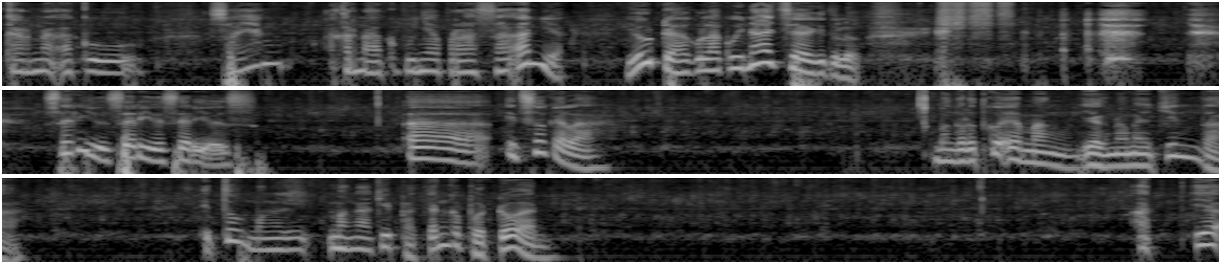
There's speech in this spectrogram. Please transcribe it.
Karena aku sayang karena aku punya perasaan ya. Ya udah aku lakuin aja gitu loh. serius, serius, serius. Uh, it's okay lah menurutku emang yang namanya cinta itu meng mengakibatkan kebodohan At, ya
